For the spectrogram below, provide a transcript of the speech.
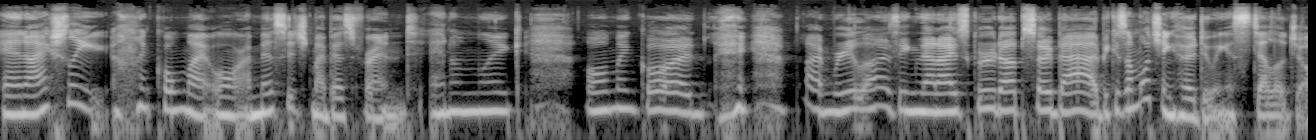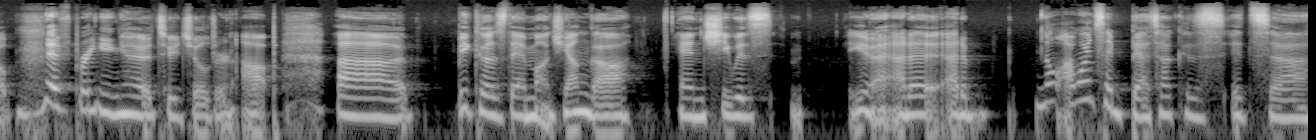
And I actually I called my or I messaged my best friend and I'm like, oh my God, I'm realizing that I screwed up so bad because I'm watching her doing a stellar job of bringing her two children up uh, because they're much younger. And she was, you know, at a, at a, no, I won't say better because it's uh,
